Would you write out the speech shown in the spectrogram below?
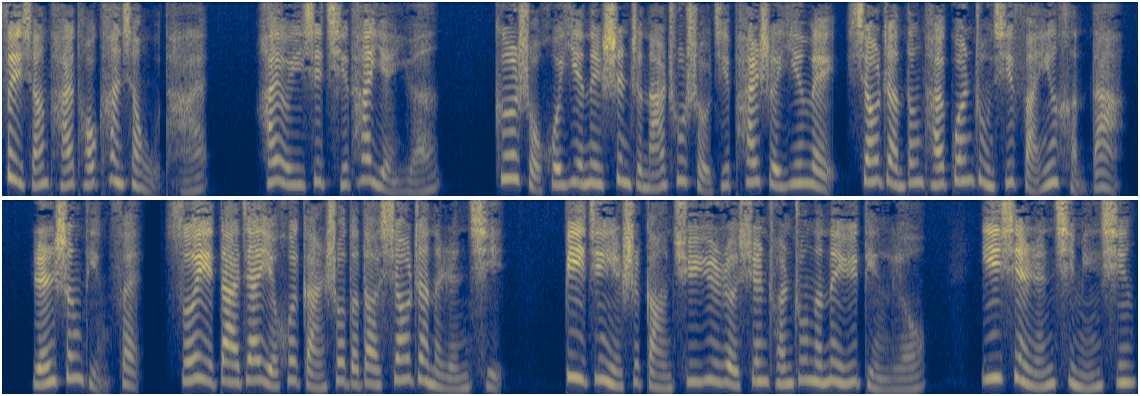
费翔抬头看向舞台，还有一些其他演员、歌手或业内甚至拿出手机拍摄。因为肖战登台，观众席反应很大，人声鼎沸，所以大家也会感受得到肖战的人气。毕竟也是港区预热宣传中的内娱顶流、一线人气明星，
